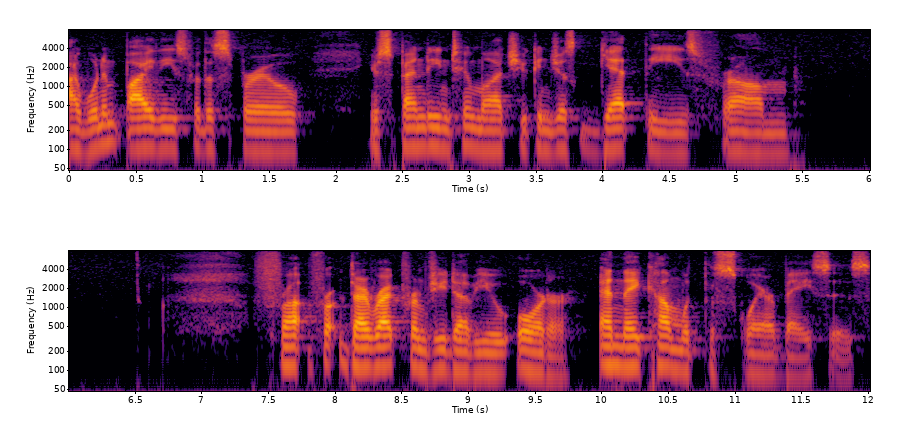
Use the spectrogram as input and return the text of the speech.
I wouldn't buy these for the sprue you're spending too much, you can just get these from, from, from direct from GW order, and they come with the square bases.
